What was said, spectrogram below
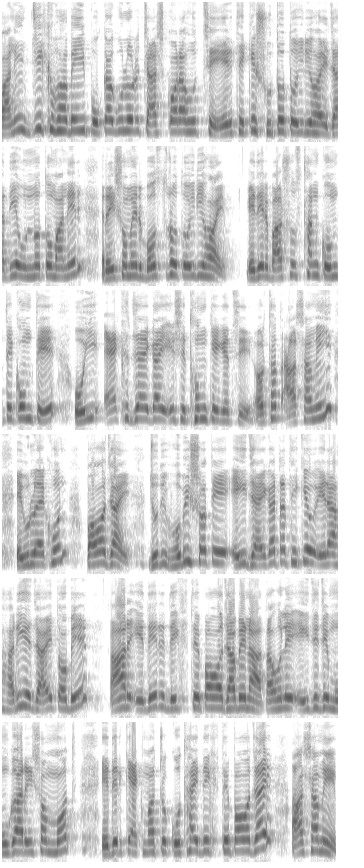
বাণিজ্যিকভাবে এই পোকাগুলোর চাষ করা হচ্ছে। এর থেকে সুতো তৈরি হয়, যা দিয়ে উন্নত মানের রেশমের বস্ত্র তৈরি হয়। এদের বাসস্থান কমতে কমতে ওই এক জায়গায় এসে থমকে গেছে। অর্থাৎ আসামেই এগুলো এখন পাওয়া যায়। যদি ভবিষ্যতে এই জায়গাটা থেকেও এরা হারিয়ে যায়, তবে আর এদের দেখতে পাওয়া যাবে না। তাহলে এই যে যে মুগা রেশম মত, এদেরকে একমাত্র কোথায় দেখতে পাওয়া যায়? আসামে।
